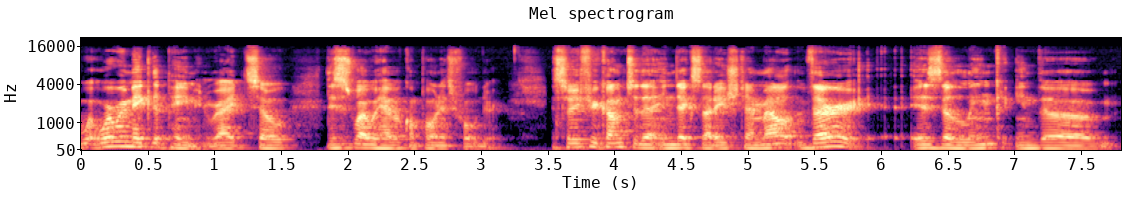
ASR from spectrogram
where we make the payment, right? So this is why we have a components folder. So if you come to the index.html, there is a link in the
